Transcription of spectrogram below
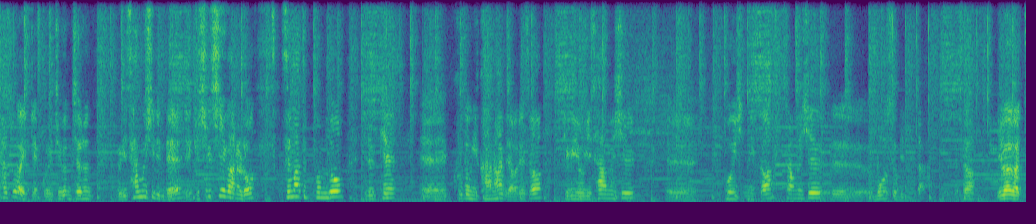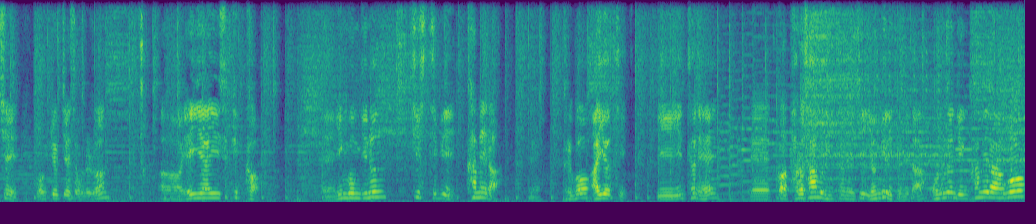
할 수가 있겠고요. 지금 저는 여기 사무실인데 이렇게 실시간으로 스마트폰도 이렇게 에, 구동이 가능합니다. 그래서 지금 여기 사무실 에, 보이십니까? 사무실 에, 모습입니다. 그래서 이와 같이 원격지에서 오늘은 어, AI 스피커, 에, 인공지능 CCTV 카메라 네, 그리고 IoT 이 인터넷과 바로 사물 인터넷이 연결이 됩니다. 오늘은 지금 카메라하고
